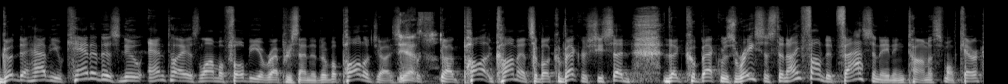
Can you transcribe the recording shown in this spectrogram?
Good to have you. Canada's new anti-Islamophobia representative apologizes yes. for uh, po- comments about Quebecers. She said that Quebec was racist, and I found it fascinating, Thomas Mulcair,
